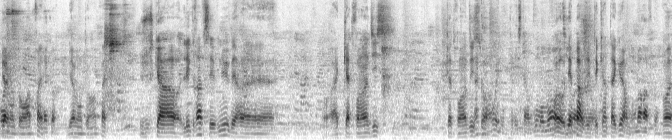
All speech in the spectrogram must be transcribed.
bien Ouais. longtemps après. D'accord. Bien longtemps après. Jusqu'à. Les graves, c'est venu vers. euh, à 90. 90. D'accord, ouais, donc t'es resté un bon moment. Ouais, au dire, départ, euh, j'étais qu'un tagger. moi. Maraf, quoi. Ouais.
